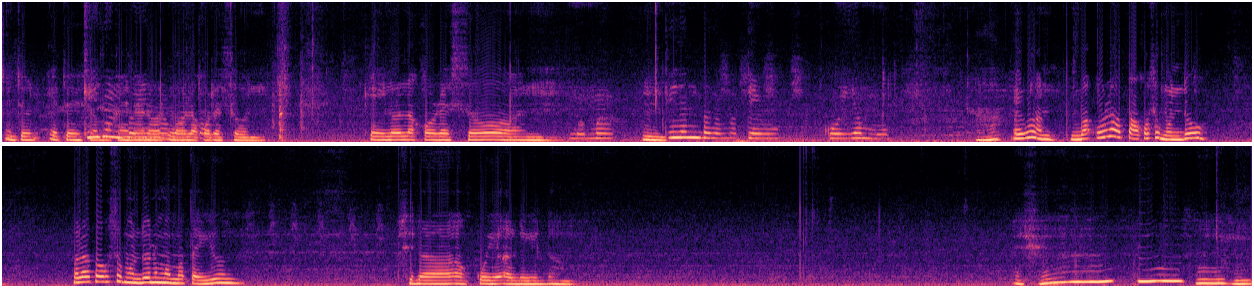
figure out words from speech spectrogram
Ito, ito yung Kailan sama kay ba na yun Lola namatay? Corazon. Kay Lola Corazon. Mama, Hmm. kailan ba namatay yung kuya mo? Ha? Ewan, ba, wala pa ako sa mundo. Wala pa ako sa mundo nung mamatay yun. Sila ang Kuya Alilang. Ayan. Ayan.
